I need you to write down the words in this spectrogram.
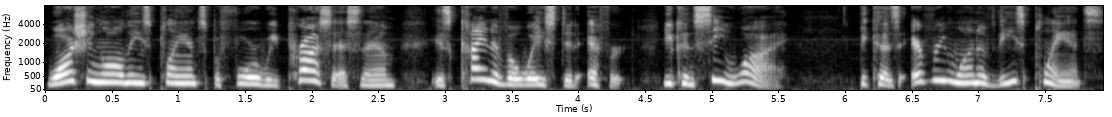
Washing all these plants before we process them is kind of a wasted effort. You can see why. Because every one of these plants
